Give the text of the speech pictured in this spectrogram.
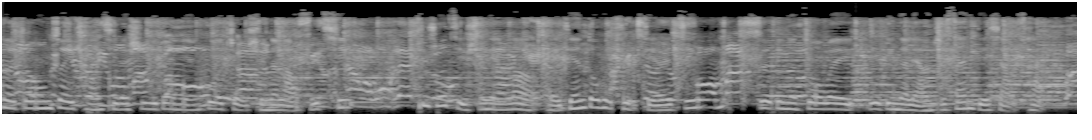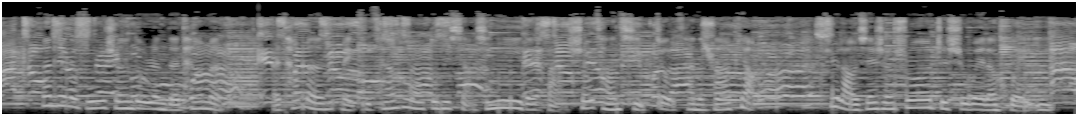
客中，最传奇的是一对年过九旬的老夫妻。据说几十年了，每天都会去洁儿金，固定的座位，固定的两至三碟小菜。饭店的服务生都认得他们，而他们每次餐后都会小心翼翼地把收藏起就餐的发票。据老先生说，这是为了回忆。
